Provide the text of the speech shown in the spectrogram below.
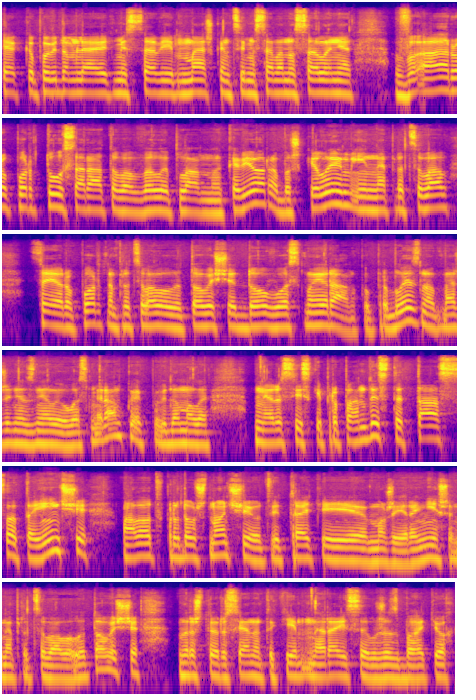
як повідомляють місцеві мешканці, місцеве населення. В аеропорту Саратова ввели план кавіор або шкілим і не працював. Цей аеропорт не працювало литовище до 8 ранку. Приблизно обмеження зняли о 8 ранку, як повідомили російські пропагандисти, ТАСС та інші. Але от впродовж ночі, от від третьої, може і раніше, не працювало литовище. Зрештою, росіяни такі рейси вже з багатьох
